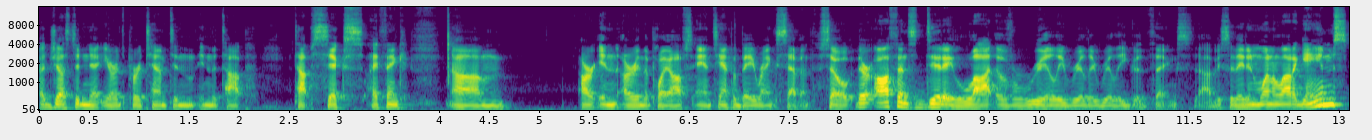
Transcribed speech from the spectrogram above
adjusted net yards per attempt in, in the top top six, I think. Um, are in are in the playoffs, and Tampa Bay ranks seventh. So their offense did a lot of really, really, really good things. Obviously, they didn't win a lot of games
